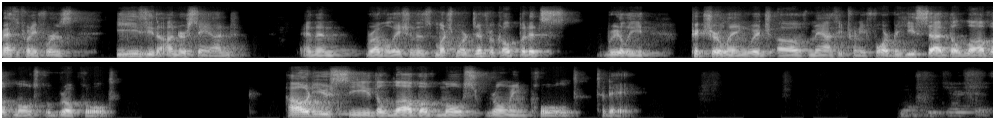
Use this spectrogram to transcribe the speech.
Matthew 24 is easy to understand, and then Revelation is much more difficult, but it's really picture language of Matthew 24. But he said, The love of most will grow cold. How do you see the love of most growing cold today? Empty churches.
